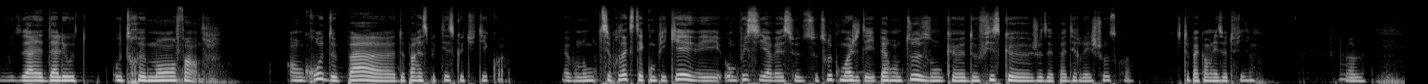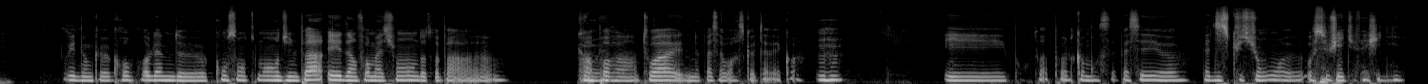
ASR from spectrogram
ou d'aller d'aller aut- autrement. Enfin, en gros, de pas, euh, de pas respecter ce que tu dis, quoi. Mais bon, donc c'est pour ça que c'était compliqué. Et en plus, il y avait ce, ce truc, moi j'étais hyper honteuse, donc euh, d'office que j'osais pas dire les choses, quoi. J'étais pas comme les autres filles. Lol. Oui, donc euh, gros problème de consentement d'une part et d'information d'autre part par rapport même. à toi et de ne pas savoir ce que tu avais. Quoi. Mhm. Et pour toi, Paul, comment s'est passée euh, la discussion euh, au sujet du vaginisme?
